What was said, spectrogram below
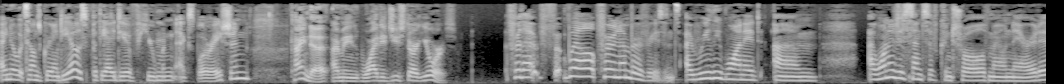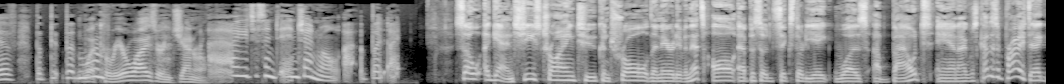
I know it sounds grandiose, but the idea of human exploration. Kinda. I mean, why did you start yours? For that, for, well, for a number of reasons. I really wanted, um, I wanted a sense of control of my own narrative, but but more What, career wise or in general? I just in, in general. I, but I, So again, she's trying to control the narrative, and that's all episode 638 was about. And I was kind of surprised. I,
